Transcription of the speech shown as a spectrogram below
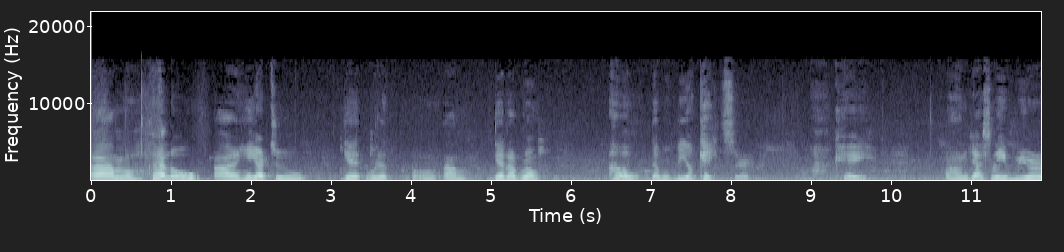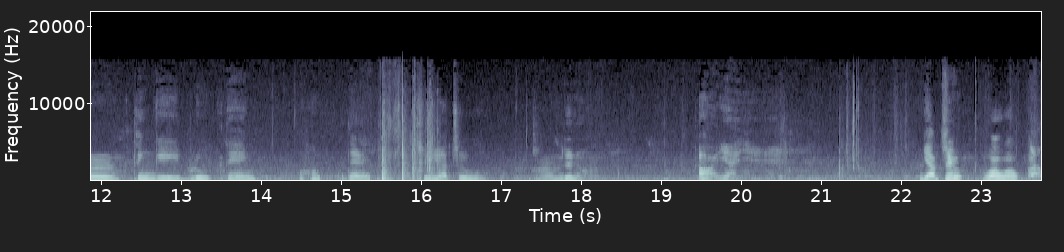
Um. Hello. I'm here to get rid. Um. Get a room. Oh, that will be okay, sir. Okay. Um, just leave your thingy blue thing uh -huh, there. So you have to, um, you know. Ah, yeah, yeah. You have to? Whoa, whoa. Oh,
